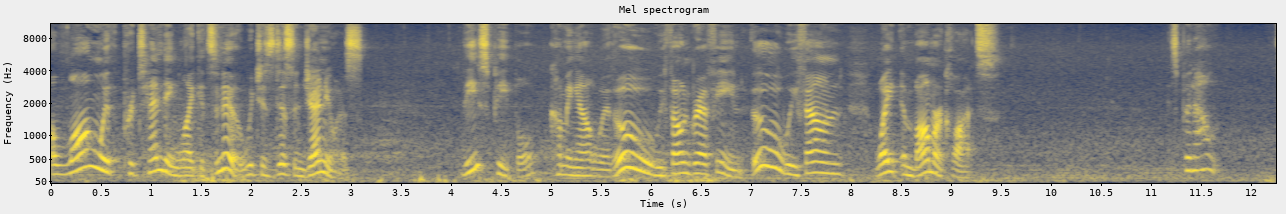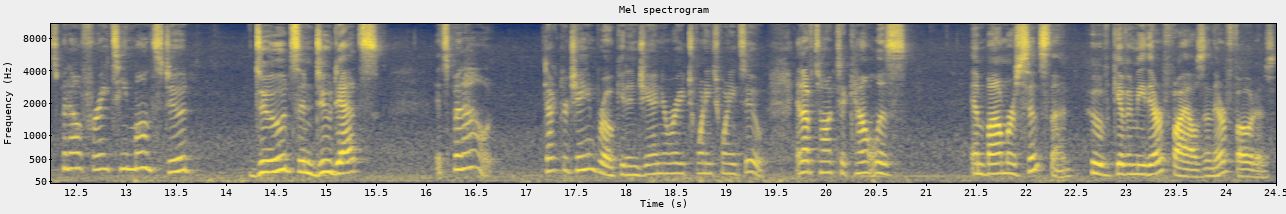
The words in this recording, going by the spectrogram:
along with pretending like it's new, which is disingenuous. These people coming out with, oh, we found graphene, oh, we found white embalmer clots. It's been out. It's been out for 18 months, dude. Dudes and dudettes. It's been out. Dr. Jane broke it in January 2022. And I've talked to countless embalmers since then who have given me their files and their photos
